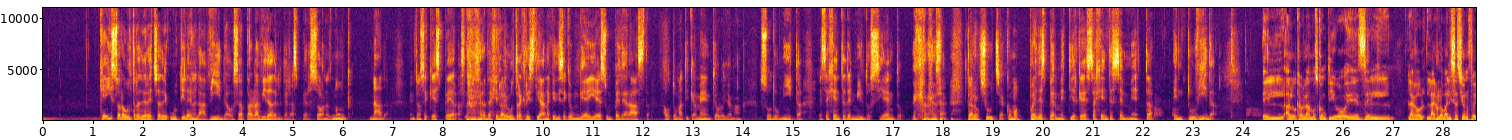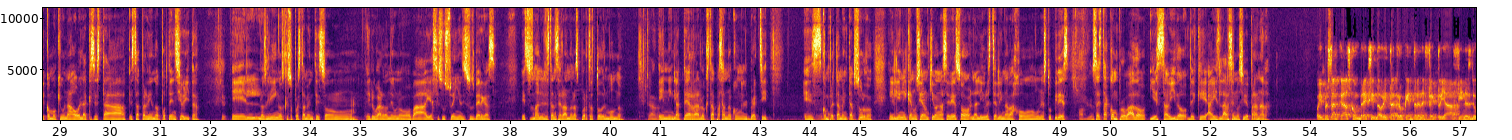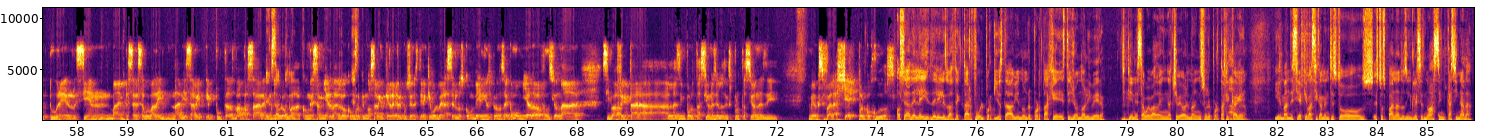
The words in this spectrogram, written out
¿qué hizo la ultraderecha de útil en la vida? O sea, para la vida de, de las personas, nunca, nada. Entonces, ¿qué esperas? de gente Claro. ultra cristiana que dice que un gay es un pederasta automáticamente o lo llaman sodomita. Esa gente del 1200. Claro. Chucha, ¿cómo puedes permitir que esa gente se meta en tu vida? El, algo que hablamos contigo es el... La, la globalización fue como que una ola que se está, está perdiendo potencia ahorita. Sí. El- los gringos que supuestamente son el lugar donde uno va y hace sus sueños y sus vergas, estos manes le están cerrando las puertas a todo el mundo. Claro. En Inglaterra lo que está pasando con el Brexit es completamente absurdo. El día en el que anunciaron que iban a hacer eso, la libra esterlina bajó una estupidez. Obvio. O sea, está comprobado y es sabido de que aislarse no sirve para nada. Oye, pero están cagados con Brexit. Ahorita creo que entra en efecto ya a fines de octubre. Recién va a empezar esa huevada y nadie sabe qué putas va a pasar en. Europa con esa mierda, loco. Es- Porque no saben qué repercusiones tienen que volver a hacer los convenios, pero no saben cómo mierda va a funcionar, si va a afectar a, a las importaciones y a las exportaciones. Y veo que se fue a la shit por cojudos. O sea, de ley, de ley les va a afectar full porque yo estaba viendo un reportaje, este John Oliver, que tiene esa huevada en HBO, el man hizo un reportaje Ah, cague. bueno. Y el man decía que básicamente estos, estos panas, los ingleses, no hacen casi nada.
